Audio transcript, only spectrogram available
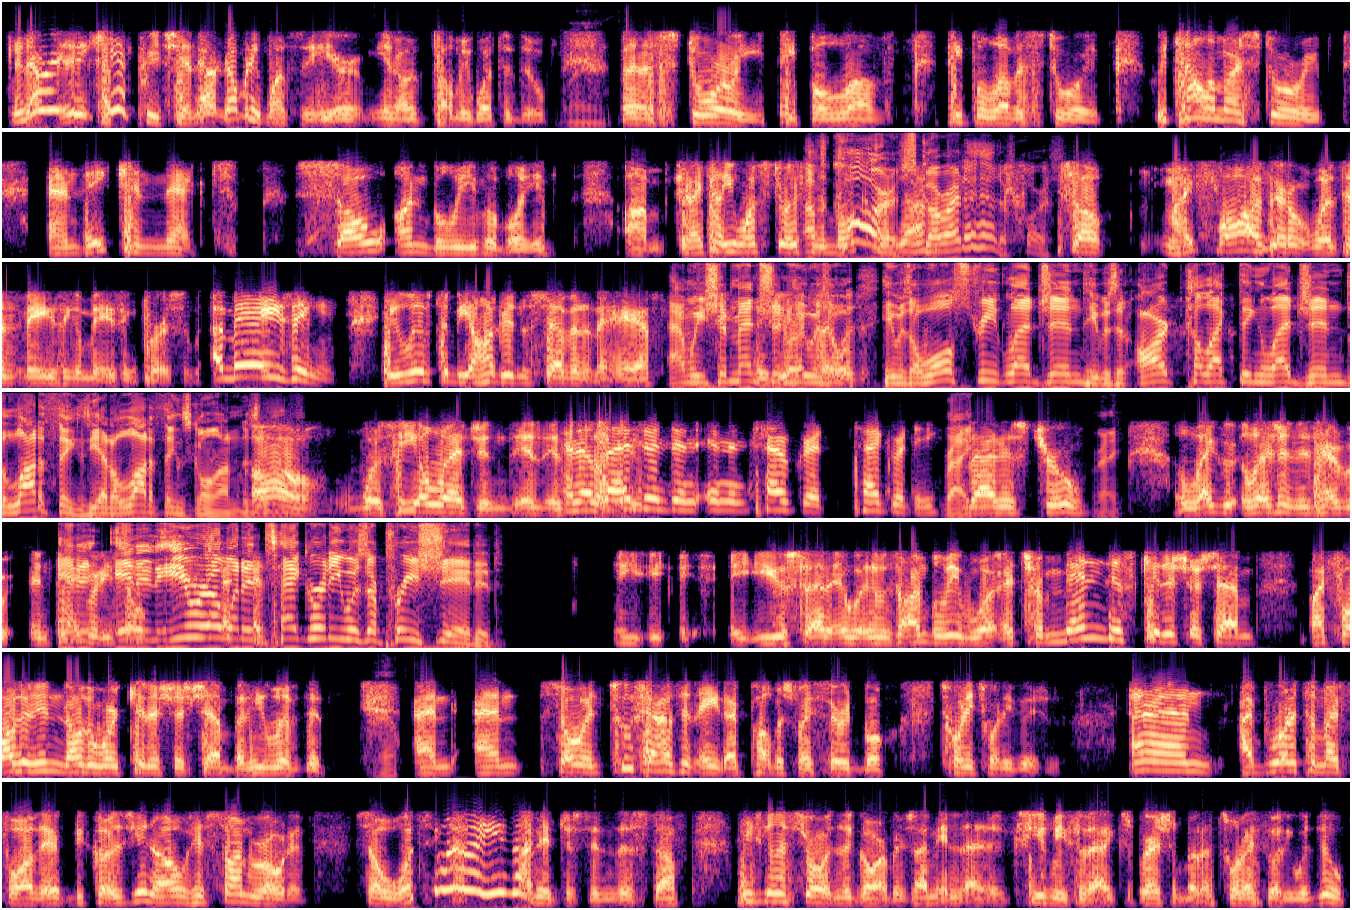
You never, you can't preach it. Nobody wants to hear, you know, tell me what to do. Right. But a story people love. People love a story. We tell them our story, and they connect so unbelievably. Um, can I tell you one story from of the book? Of course, go right ahead. Of course. So my father was an amazing, amazing person. Amazing. He lived to be 107 and a half. And we should mention he was, a, was, he was a Wall Street legend. He was an art collecting legend. A lot of things. He had a lot of things going on in his oh, life. Oh, was he a legend? In, in and a legend in, in integrity. Right. That is true. Right. A leg, legend in integrity. In, so, in an era when integrity was appreciated you said it was unbelievable. A tremendous Kiddush Hashem. My father didn't know the word Kiddush Hashem, but he lived it. Yep. And and so in 2008, I published my third book, 2020 Vision, and I brought it to my father because you know his son wrote it. So what's well, he's not interested in this stuff. He's going to throw it in the garbage. I mean, uh, excuse me for that expression, but that's what I thought he would do.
